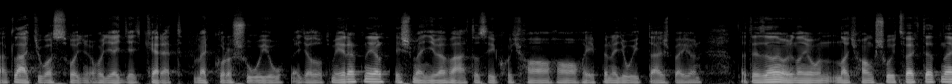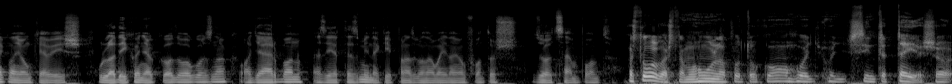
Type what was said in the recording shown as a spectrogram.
Tehát látjuk azt, hogy, hogy egy-egy keret mekkora súlyú egy adott méretnél, és mennyivel változik, hogyha ha, ha éppen egy újítás bejön. Tehát ezzel nagyon, nagyon nagy hangsúlyt fektetnek, nagyon kevés hulladékanyaggal dolgoznak a gyárban, ezért ez mindenképpen azt gondolom, hogy nagyon fontos zöld szempont. Azt olvastam a honlapotokon, hogy, hogy szinte teljes a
